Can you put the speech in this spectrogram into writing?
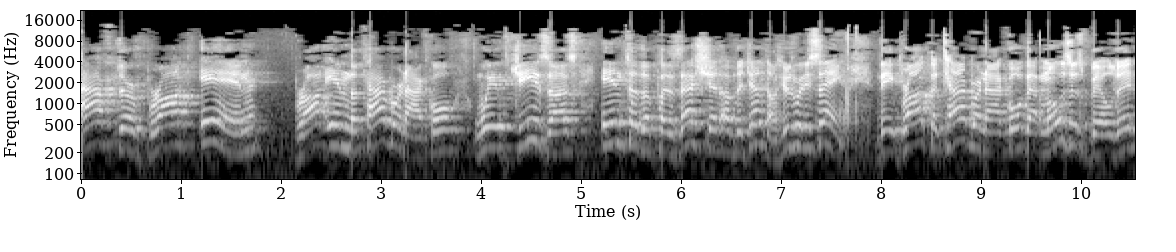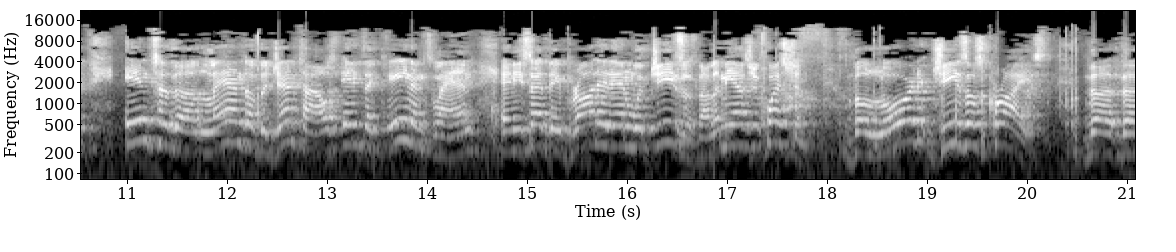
after brought in brought in the tabernacle with Jesus into the possession of the Gentiles. Here's what he's saying. They brought the tabernacle that Moses builded into the land of the Gentiles, into Canaan's land, and he said they brought it in with Jesus. Now let me ask you a question. The Lord Jesus Christ, the, the,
